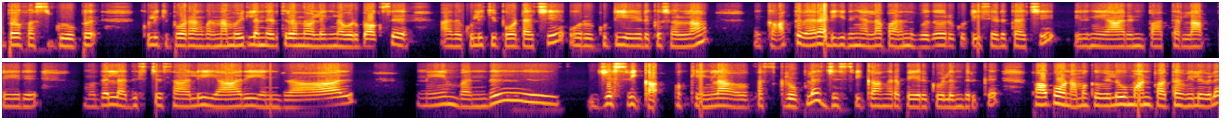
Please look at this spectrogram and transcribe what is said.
இப்போ ஃபர்ஸ்ட் குரூப்பு குலுக்கி போடுறாங்க. நம்ம வீட்டிலேருந்து இருந்து வந்தோம் இல்லைங்களா ஒரு பாக்ஸு அதை குலுக்கி போட்டாச்சு. ஒரு குட்டியை எடுக்க சொல்லலாம். காற்று வேற அடிக்குதுங்க. எல்லாம் பறந்து போகுது. ஒரு குட்டி எடுத்தாச்சு. இதுங்க யாருன்னு பார்த்துடலாம் பேர். முதல் அதிர்ஷ்டசாலி யாரு என்றால் நேம் வந்து ஜெஸ்விகா ஓகேங்களா? ஃபர்ஸ்ட் குரூப்பில் ஜெஸ்விகாங்கிற பேருக்கு விழுந்திருக்கு. பார்ப்போம் நமக்கு விழுவுமான்னு பார்த்தா விழுவில்.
